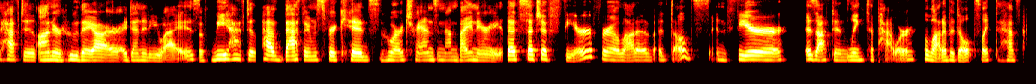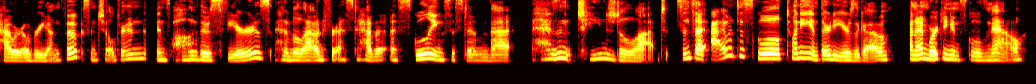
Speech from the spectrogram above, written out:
have to honor who they are identity wise? If we have to have bathrooms for kids who are trans and non binary, that's such a fear fear for a lot of adults, and fear is often linked to power. A lot of adults like to have power over young folks and children. And all of those fears have allowed for us to have a, a schooling system that hasn't changed a lot. Since I, I went to school 20 and 30 years ago, and I'm working in schools now.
